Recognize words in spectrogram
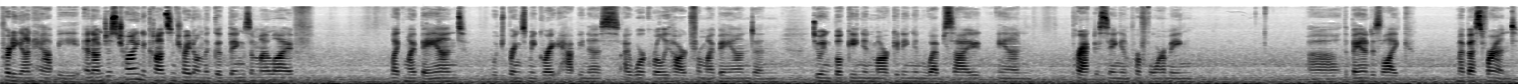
pretty unhappy. And I'm just trying to concentrate on the good things in my life, like my band, which brings me great happiness. I work really hard for my band and doing booking and marketing and website and practicing and performing. Uh, the band is like my best friend,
